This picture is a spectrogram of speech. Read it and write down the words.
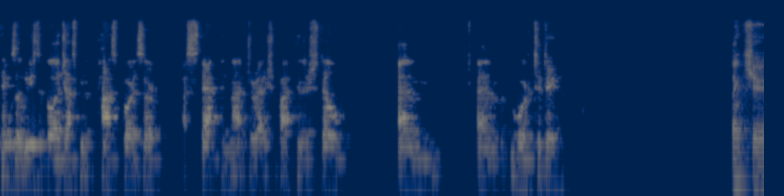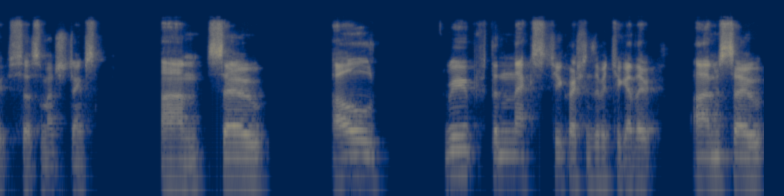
things like reasonable adjustment of passports are a step in that direction, but I think there's still um, um, more to do. Thank you so, so much, James. Um, so I'll group the next two questions a bit together. Um, so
